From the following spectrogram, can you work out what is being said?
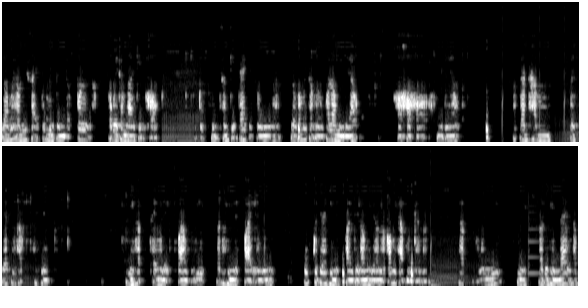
เราไม่เอานี้ใส่พวกมันเป็นดับเบิลเอาไว้ทำลายสิ่งของสังเกตได้จากตรงนี้นะเราก็ไม่ทำเองเพราะเรามีแล้วขอขอขอมีแล้วการทำไฟแช็กนะครับนี่ครับแทงเหล็กวางตรงนี้แล้วก็หินเหล็กไฟอันนี้ปุ๊บก็จะหินเหล็กไฟแต่เรามีแล้วเราก็ไม่ทำเหมือนกันนะครับวันนี้นี่เราจะเห็นได้นะครับ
